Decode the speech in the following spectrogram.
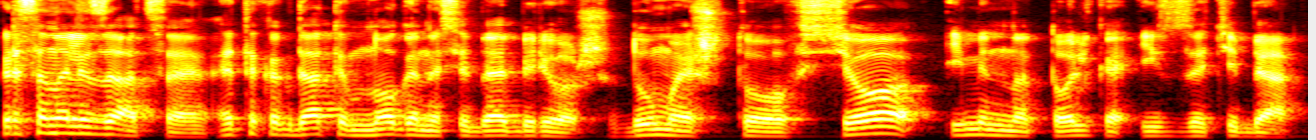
Персонализация – это когда ты много на себя берешь, думаешь, что все именно только из-за тебя.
